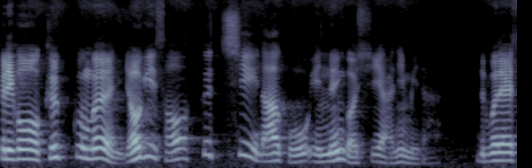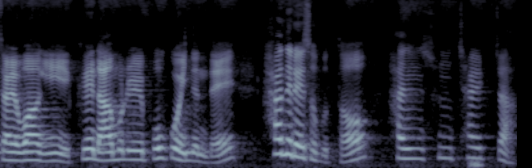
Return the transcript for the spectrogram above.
그리고 그 꿈은 여기서 끝이 나고 있는 것이 아닙니다. 느부갓네살 왕이 그 나무를 보고 있는데 하늘에서부터 한 순찰자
